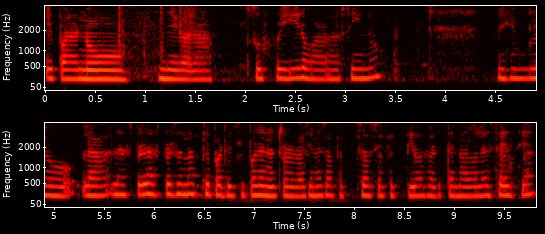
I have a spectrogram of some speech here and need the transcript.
y para no llegar a sufrir o así, ¿no? Por ejemplo, la, las, las personas que participan en nuestras relaciones socioafectivas ahorita en la adolescencia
